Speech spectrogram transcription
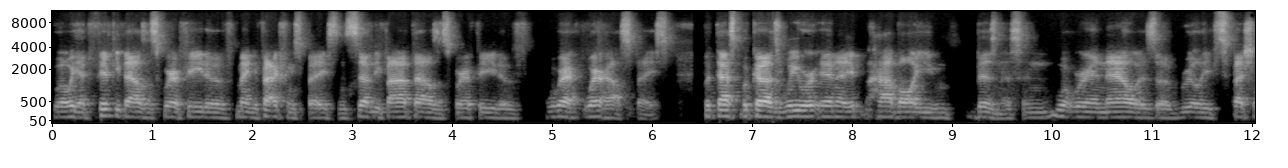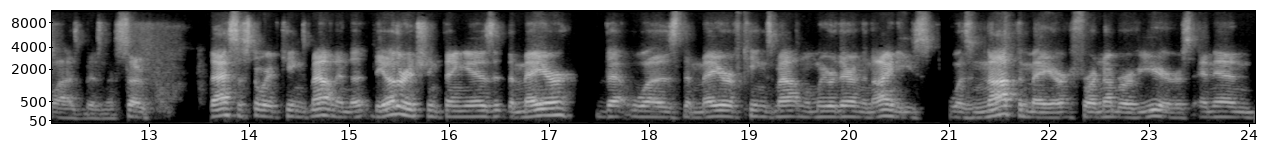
well, we had 50,000 square feet of manufacturing space and 75,000 square feet of warehouse space. But that's because we were in a high volume business. And what we're in now is a really specialized business. So that's the story of Kings Mountain. And the, the other interesting thing is that the mayor that was the mayor of Kings Mountain when we were there in the 90s was not the mayor for a number of years. And then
